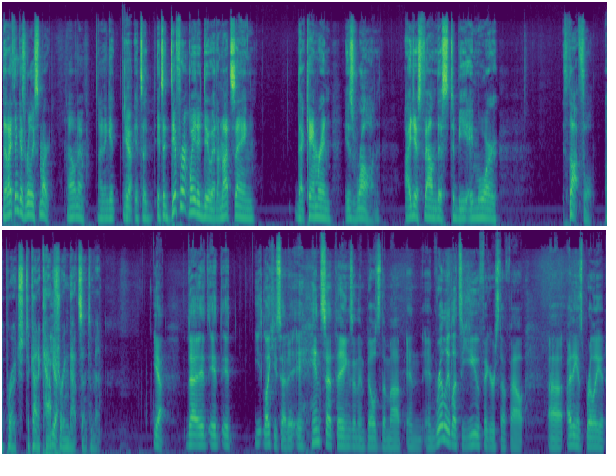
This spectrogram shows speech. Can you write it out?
That I think is really smart. I don't know. I think it, Yeah. it it's a it's a different way to do it. I'm not saying that Cameron is wrong. I just found this to be a more thoughtful approach to kind of capturing that sentiment. yeah. That it it, it like you said, it, it hints at things and then builds them up and and really lets you figure stuff out. Uh, I think it's brilliant.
